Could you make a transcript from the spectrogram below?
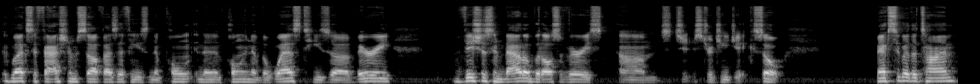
who likes to fashion himself as if he's Napoleon, the Napoleon of the West. He's uh, very vicious in battle, but also very um, st- strategic. So Mexico at the time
